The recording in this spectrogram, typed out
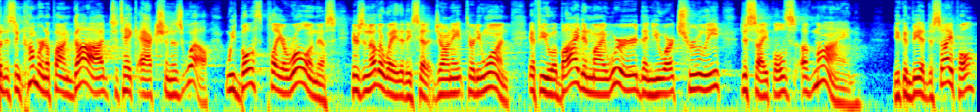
but it's incumbent upon God to take action as well. We both play a role in this. Here's another way that he said it, John 8:31. If you abide in my word, then you are truly disciples of mine. You can be a disciple,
